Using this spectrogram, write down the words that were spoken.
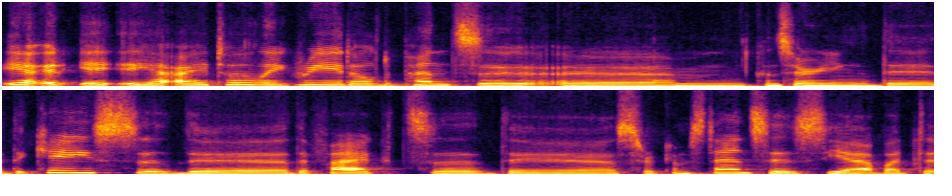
yeah it, it, yeah i totally agree. It all depends uh, um, concerning the the case uh, the the facts uh, the circumstances. Yeah but uh,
